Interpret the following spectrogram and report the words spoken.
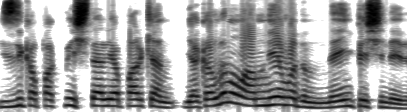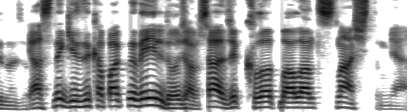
gizli kapaklı işler yaparken yakaladım ama anlayamadım. Neyin peşindeydin acaba? Ya aslında gizli kapaklı değildi hocam. Sadece cloud bağlantısını açtım ya.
